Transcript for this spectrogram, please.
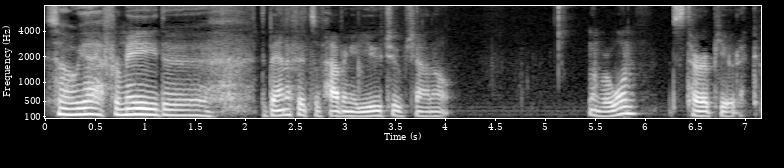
so yeah, for me the the benefits of having a YouTube channel number one, it's therapeutic.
